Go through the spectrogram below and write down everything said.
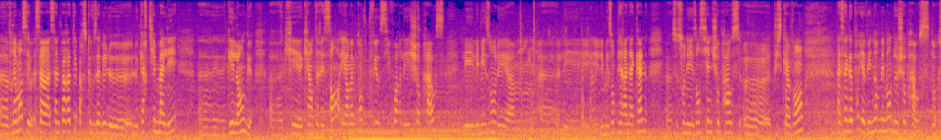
Euh, vraiment, c'est ça, ça ne pas rater parce que vous avez le, quartier malais, euh, Geylang, euh, qui, est, qui est intéressant. Et en même temps, vous pouvez aussi voir les shop house, les, les maisons, les, euh, les, maisons Peranakan. Euh, ce sont les anciennes shop house, euh, puisqu'avant, à Singapour, il y avait énormément de shop house. Donc,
